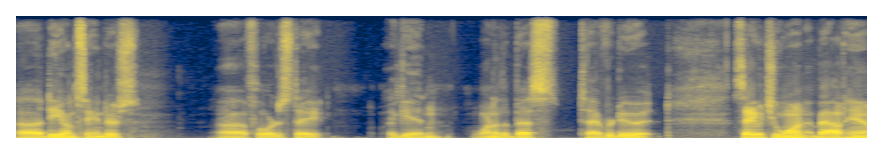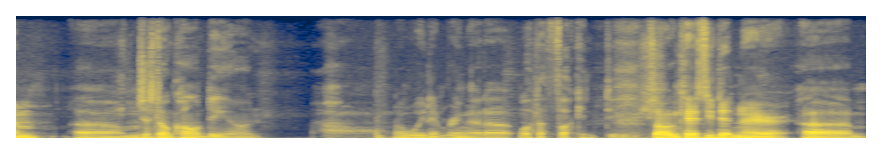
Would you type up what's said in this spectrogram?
Uh, Deion Sanders, uh, Florida State, again one of the best to ever do it. Say what you want about him. Um, just don't call him Dion. oh, we didn't bring that up. What a fucking douche. So in case you didn't hear, um,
